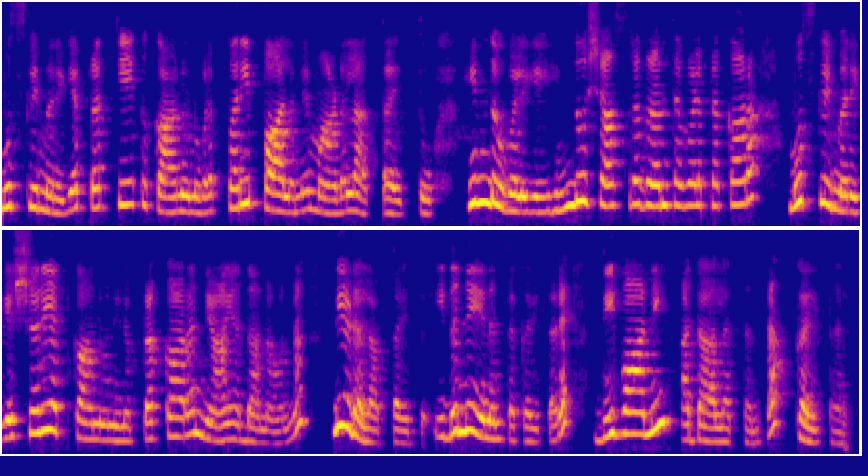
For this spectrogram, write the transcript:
ಮುಸ್ಲಿಮರಿಗೆ ಪ್ರತ್ಯೇಕ ಕಾನೂನುಗಳ ಪರಿಪಾಲನೆ ಮಾಡಲಾಗ್ತಾ ಇತ್ತು. ಹಿಂದೂಗಳಿಗೆ ಹಿಂದೂ ಶಾಸ್ತ್ರ ಗ್ರಂಥಗಳ ಪ್ರಕಾರ ಮುಸ್ಲಿಮರಿಗೆ ಶರಿಯತ್ ಕಾನೂನಿನ ಪ್ರಕಾರ ನ್ಯಾಯದಾನವನ್ನ ನೀಡಲಾಗ್ತಾ ಇತ್ತು. ಇದನ್ನೇ ಏನಂತ ಕರೀತಾರೆ? ದಿವಾನಿ ಅದಾಲತ್ ಅಂತ ಕರೀತಾರೆ.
